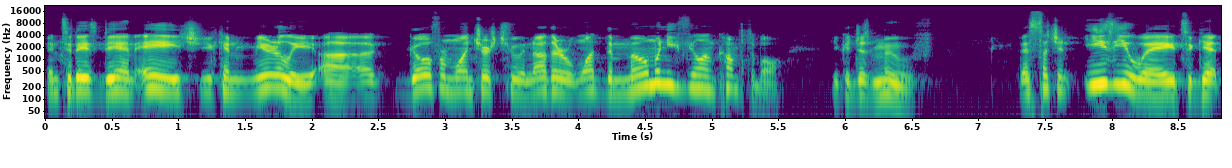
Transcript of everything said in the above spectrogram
In today's day and age, you can merely uh, uh, go from one church to another. One, the moment you feel uncomfortable, you could just move. There's such an easy way to get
